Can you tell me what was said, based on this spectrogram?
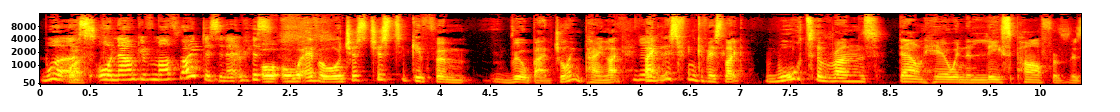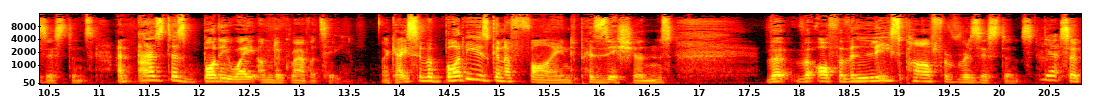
worse, Worse. or now give them arthritis in areas. or, or whatever, or just just to give them real bad joint pain. Like like let's think of this like water runs downhill in the least path of resistance, and as does body weight under gravity. Okay, so the body is going to find positions that, that offer the least path of resistance. Yeah. So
